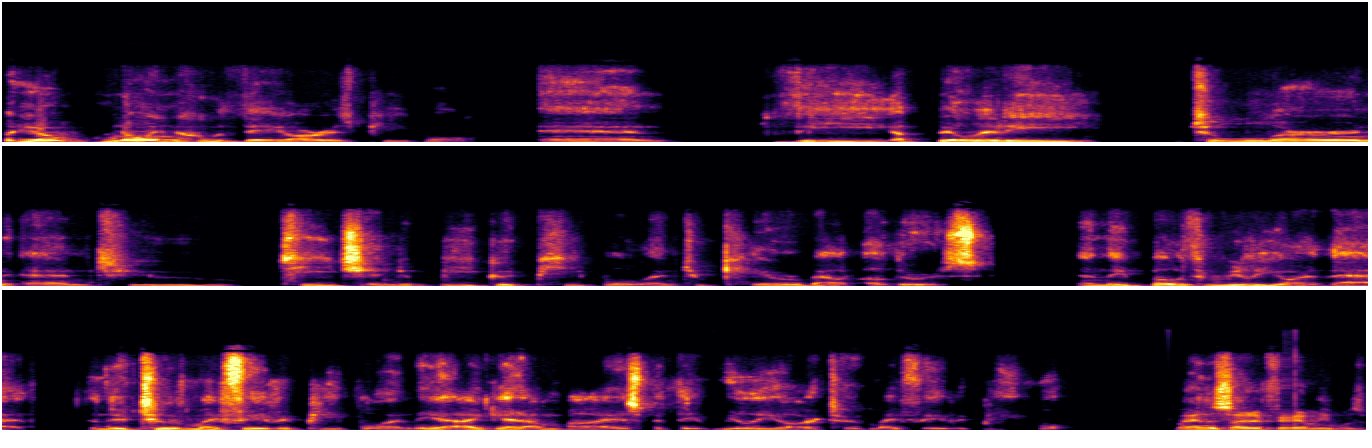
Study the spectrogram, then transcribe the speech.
but you know, knowing who they are as people and the ability to learn and to teach and to be good people and to care about others. And they both really are that. And they're two of my favorite people. And yeah, I get I'm biased, but they really are two of my favorite people. My other side of the family was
